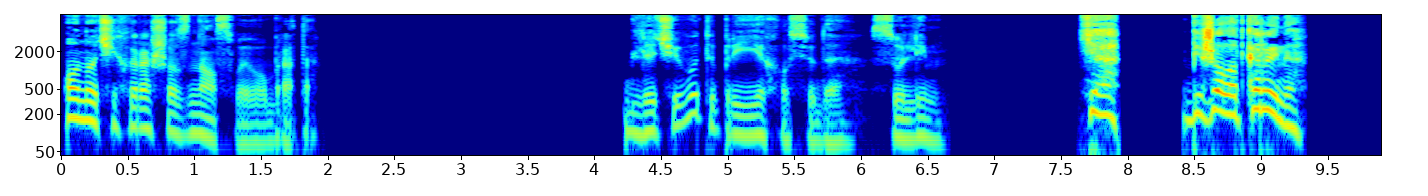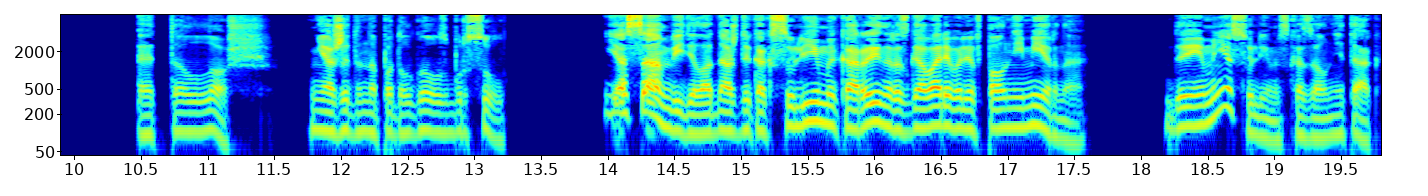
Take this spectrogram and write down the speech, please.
Он очень хорошо знал своего брата. «Для чего ты приехал сюда, Сулим?» «Я бежал от Карына!» «Это ложь», — неожиданно подал голос Бурсул. «Я сам видел однажды, как Сулим и Карын разговаривали вполне мирно. Да и мне Сулим сказал не так.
